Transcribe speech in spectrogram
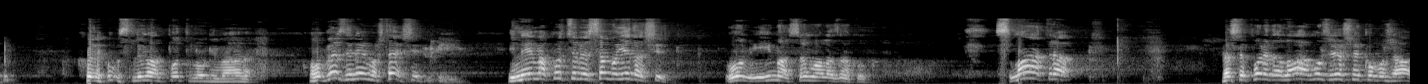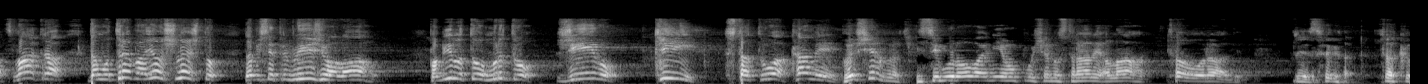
On je musliman potpunog imana. On bez ne nema šta je širk. I nema kod sebe samo jedan širk. On ima samo Allah zna koliko. Smatra da se pored Allaha može još neko obožavati. Smatra da mu treba još nešto da bi se približio Allahu. Pa bilo to mrtvo, živo, ki, statua, kamen. To je širk. I sigurno ovaj nije upućen od strane Allaha da ovo radi. Prije svega, tako.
